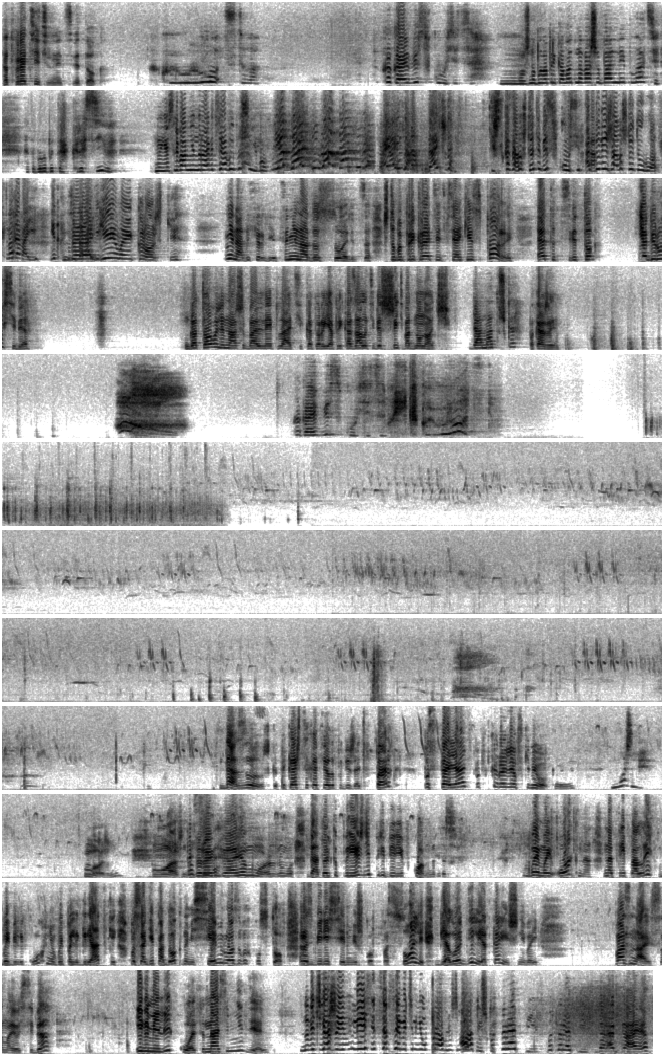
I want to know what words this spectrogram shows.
Отвратительный цветок. Какое уродство. Какая безвкусица. Можно было приколоть на ваше бальное платье. Это было бы так красиво. Но если вам не нравится, я выпущу его. Нет, дай сюда, дай сюда. Дай сюда, дай сюда. Ты же сказала, что это безвкусица. А ты визжала, что это уродство. Не давай ей. Не, не давай. Дорогие мои крошки, не надо сердиться, не надо ссориться. Чтобы прекратить всякие споры, этот цветок я беру себе. Готовы ли наши бальные платья, которые я приказала тебе сшить в одну ночь? Да, матушка. Покажи. Какая безвкусица. Ой, какое уродство. Да, Золушка, ты, кажется, хотела побежать в парк, постоять под королевскими окнами. Можно? Можно, можно, Спасибо. дорогая, можно, мо- Да, только прежде прибери в комнату. Вымой окна, на три полы, выбели кухню, выпали грядки, посади под окнами семь розовых кустов, разбери семь мешков фасоли, белую отдели от коричневой. Познай самое себя и намели кофе на 7 недель. Но ведь я же и в месяц со всем этим не управлюсь, А ты матушка. поторопись, поторопись, дорогая.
